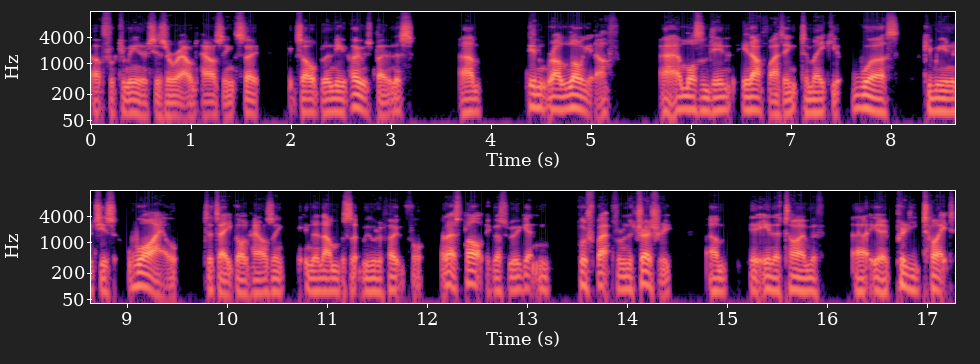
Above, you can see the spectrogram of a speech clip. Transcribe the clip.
uh, for communities around housing. So, for example, a new homes bonus um, didn't run long enough uh, and wasn't in, enough, I think, to make it worth communities' while to take on housing in the numbers that we would have hoped for. And that's partly because we were getting pushed back from the Treasury um, in a time of uh, you know pretty tight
